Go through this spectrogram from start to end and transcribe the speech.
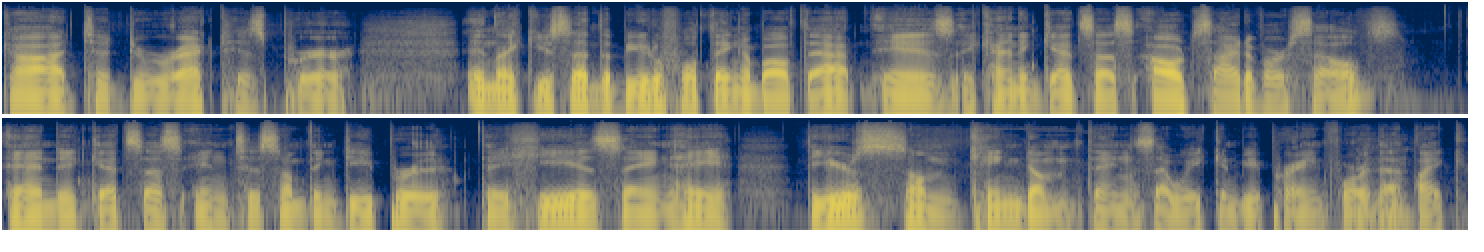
God to direct his prayer. And like you said, the beautiful thing about that is it kind of gets us outside of ourselves and it gets us into something deeper that he is saying, hey, here's some kingdom things that we can be praying for that, like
